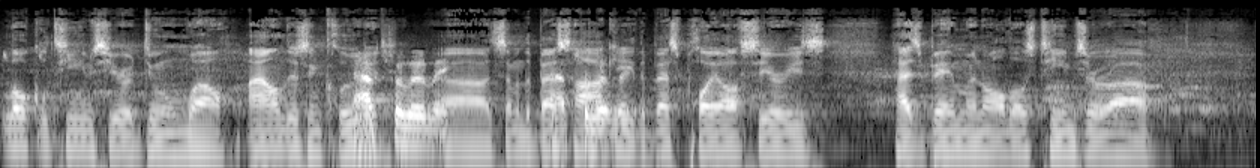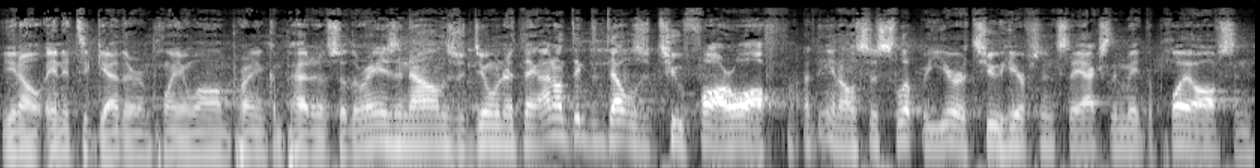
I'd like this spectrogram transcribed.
local teams here are doing well, Islanders included. Absolutely. Uh, some of the best Absolutely. hockey, the best playoff series has been when all those teams are. Uh, you know, in it together and playing well and playing competitive. So the Rangers and Islanders are doing their thing. I don't think the Devils are too far off. You know, it's a slip a year or two here since they actually made the playoffs and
